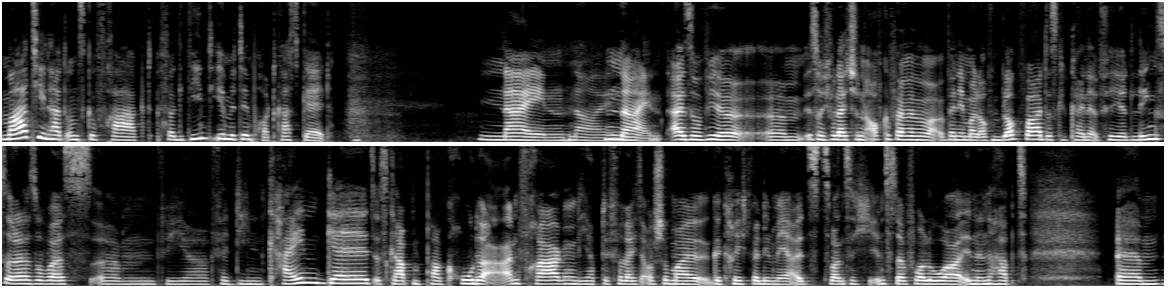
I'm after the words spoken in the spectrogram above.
Martin hat uns gefragt, verdient ihr mit dem Podcast Geld? Nein. Nein. Nein. Also wir, ähm, ist euch vielleicht schon aufgefallen, wenn, wir, wenn ihr mal auf dem Blog wart, es gibt keine Affiliate-Links oder sowas. Ähm, wir verdienen kein Geld. Es gab ein paar krude Anfragen, die habt ihr vielleicht auch schon mal gekriegt, wenn ihr mehr als 20 Insta-FollowerInnen habt. Ähm,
